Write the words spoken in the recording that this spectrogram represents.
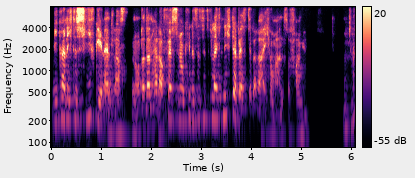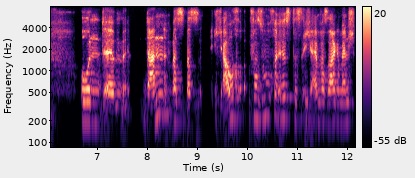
wie kann ich das Schiefgehen entlasten oder dann halt auch feststellen, okay, das ist jetzt vielleicht nicht der beste Bereich, um anzufangen. Mhm. Und ähm, dann, was, was ich auch versuche, ist, dass ich einfach sage, Mensch,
